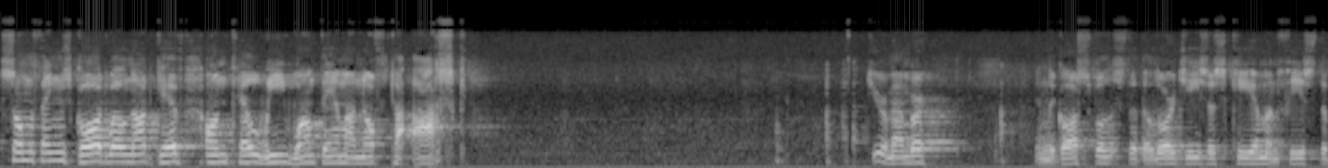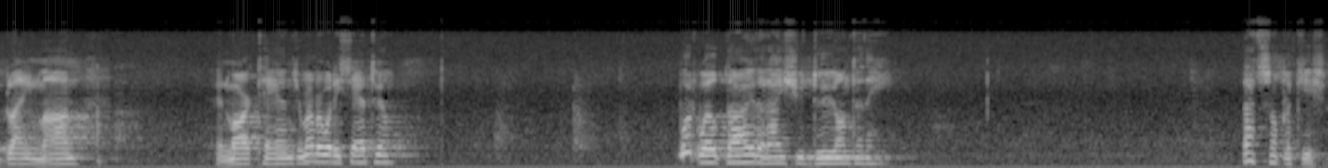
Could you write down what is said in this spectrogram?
some things God will not give until we want them enough to ask. Do you remember in the Gospels that the Lord Jesus came and faced the blind man in Mark 10. Do you remember what he said to him? What wilt thou that I should do unto thee? That's supplication.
